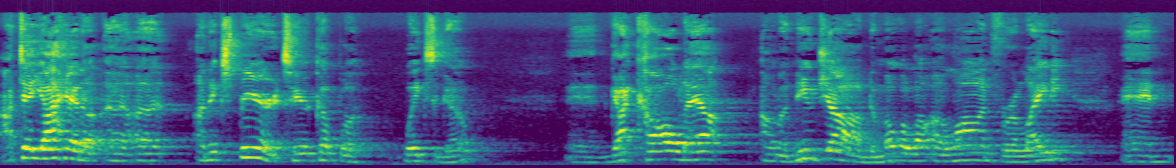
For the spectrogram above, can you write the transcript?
I tell you, I had a, a, a, an experience here a couple of weeks ago and got called out on a new job to mow a lawn for a lady. And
